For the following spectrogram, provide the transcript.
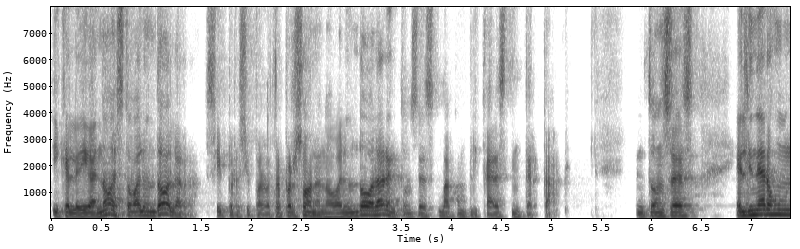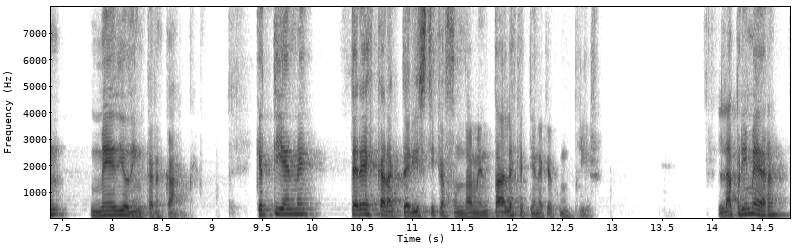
y que le diga, no, esto vale un dólar. Sí, pero si para otra persona no vale un dólar, entonces va a complicar este intercambio. Entonces, el dinero es un medio de intercambio que tiene tres características fundamentales que tiene que cumplir. La primera,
